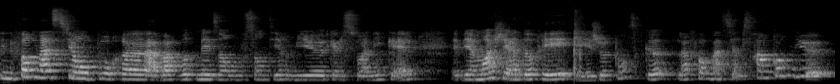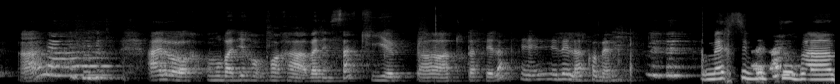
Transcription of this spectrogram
une formation pour euh, avoir votre maison, vous sentir mieux, qu'elle soit nickel. Eh bien, moi, j'ai adoré et je pense que la formation sera encore mieux. Voilà. Alors, on va dire au revoir à Vanessa qui est pas tout à fait là, mais elle est là quand même. Merci beaucoup ben,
